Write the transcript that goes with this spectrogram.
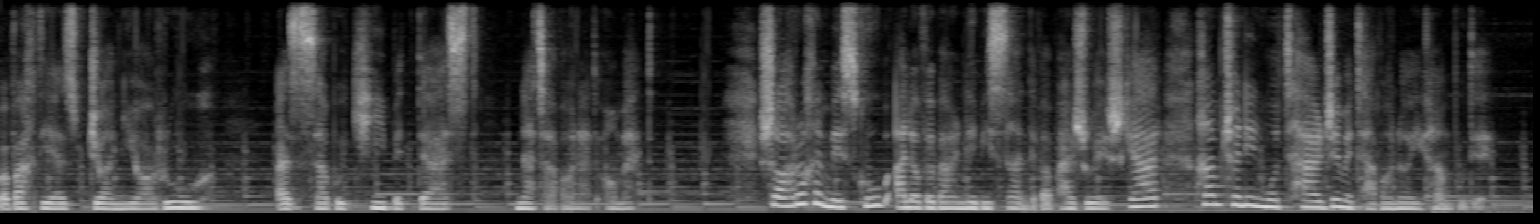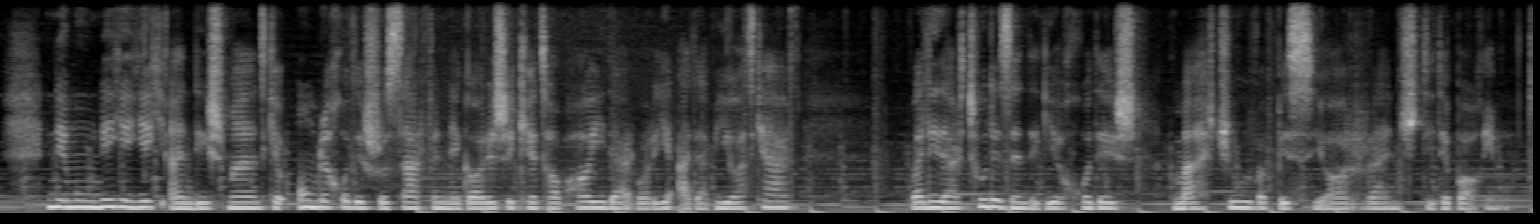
و وقتی از جان یا روح از سبکی به دست نتواند آمد. شاهرخ مسکوب علاوه بر نویسنده و پژوهشگر همچنین مترجم توانایی هم بوده. نمونه یک اندیشمند که عمر خودش رو صرف نگارش کتابهایی درباره ادبیات کرد ولی در طول زندگی خودش محجور و بسیار رنج دیده باقی موند.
